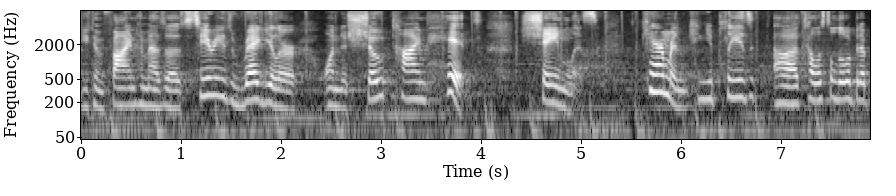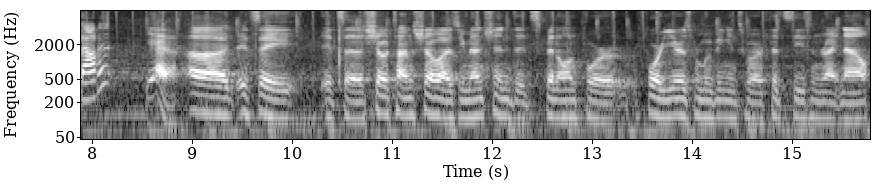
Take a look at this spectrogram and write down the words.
you can find him as a series regular on the Showtime hit, Shameless. Cameron, can you please uh, tell us a little bit about it? Yeah, uh, it's a it's a Showtime show, as you mentioned. It's been on for four years. We're moving into our fifth season right now.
